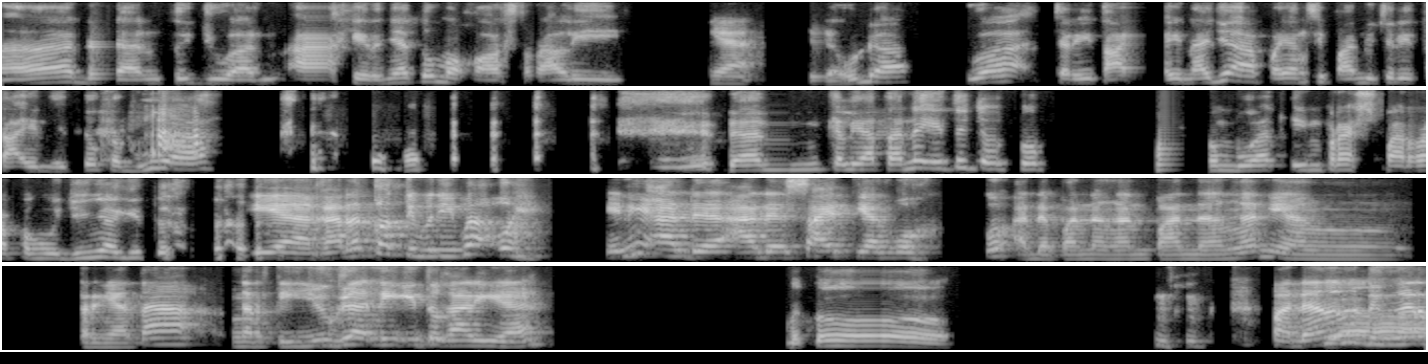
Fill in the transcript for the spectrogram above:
Nah, dan tujuan akhirnya tuh mau ke Australia. Ya. Ya udah, gue ceritain aja apa yang si Pandu ceritain itu ke gue dan kelihatannya itu cukup membuat impress para pengujinya gitu iya karena kok tiba-tiba wah ini ada ada site yang wah kok ada pandangan-pandangan yang ternyata ngerti juga nih gitu kali ya betul Padahal ya. lu denger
